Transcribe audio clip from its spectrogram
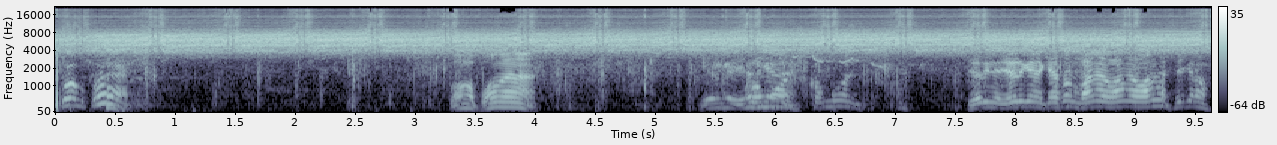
போங்க போங்க போங்க போங்க ஏறுங்க ஏறுங்க கமோன் ஏறுங்க ஏறுங்க கேசவன் வாங்க வாங்க வாங்க சீக்கிரம்.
